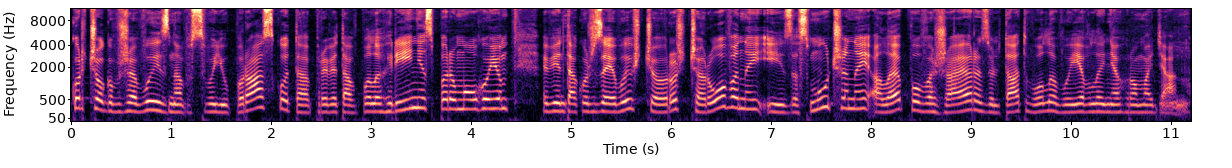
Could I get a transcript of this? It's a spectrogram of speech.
Корчок вже визнав свою поразку та привітав Пелегріні з перемогою. Він також заявив, що розчарований і засмучений, але поважає результат волевиявлення громадян.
